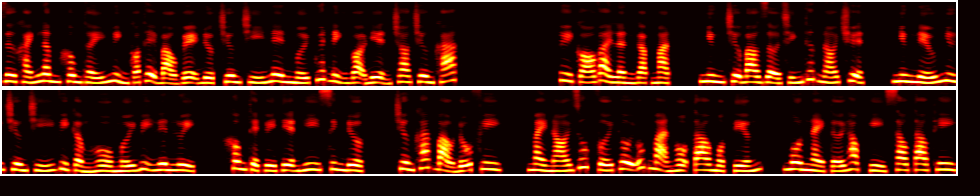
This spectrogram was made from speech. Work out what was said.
Dư Khánh Lâm không thấy mình có thể bảo vệ được Trương Chí nên mới quyết định gọi điện cho Trương khác. Tuy có vài lần gặp mặt, nhưng chưa bao giờ chính thức nói chuyện, nhưng nếu như Trương Chí vì Cẩm Hồ mới bị liên lụy, không thể tùy tiện hy sinh được, Trương khác bảo Đỗ Phi, mày nói giúp với Thôi Úc Mạn hộ tao một tiếng, môn này tới học kỳ sau tao thi.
